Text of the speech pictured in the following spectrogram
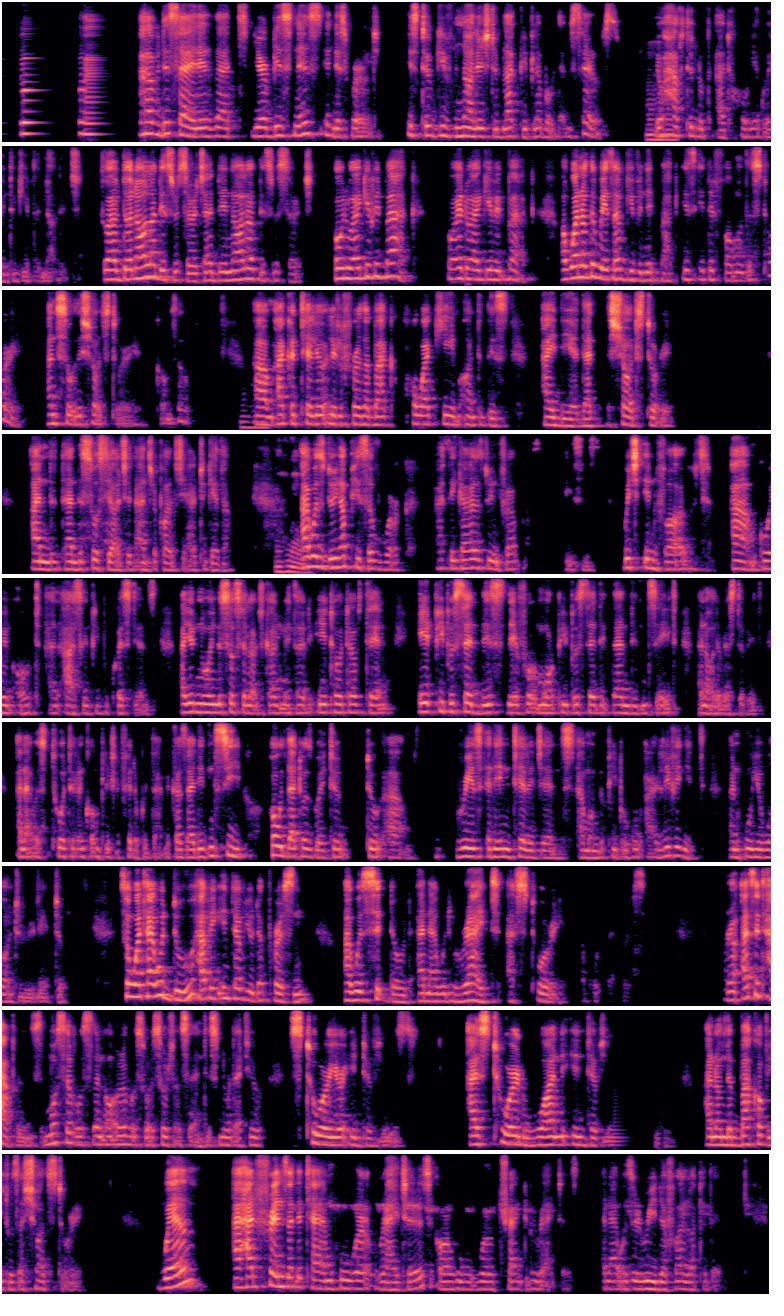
have decided that your business in this world is to give knowledge to black people about themselves mm-hmm. you have to look at how you're going to give the knowledge so i've done all of this research i've done all of this research how do i give it back why do i give it back and one of the ways I've given it back is in the form of the story. And so the short story comes out. Mm-hmm. Um, I could tell you a little further back how I came onto this idea that the short story and, and the sociology and anthropology are together. Mm-hmm. I was doing a piece of work, I think I was doing a thesis, which involved um, going out and asking people questions. And you know, in the sociological method, eight out of 10 eight people said this, therefore more people said it than didn't say it, and all the rest of it. And I was totally and completely fed up with that because I didn't see how that was going to, to um, raise any intelligence among the people who are living it and who you want to relate to. So what I would do, having interviewed a person, I would sit down and I would write a story about that person. Now, as it happens, most of us and all of us who are social scientists know that you store your interviews I stored one interview, and on the back of it was a short story. Well, I had friends at the time who were writers or who were trying to be writers, and I was a reader for a lot of them.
